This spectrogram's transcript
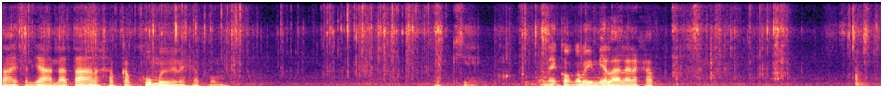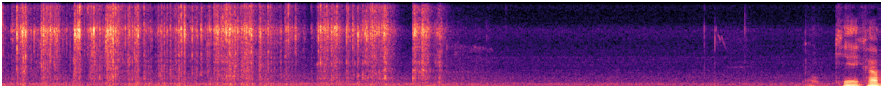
สายสัญญาณ Data นะครับ กับคู่มือนะครับผม โอเค ในกล่องก็ไม่มีอะไรแล้วนะครับ โอเคครับ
